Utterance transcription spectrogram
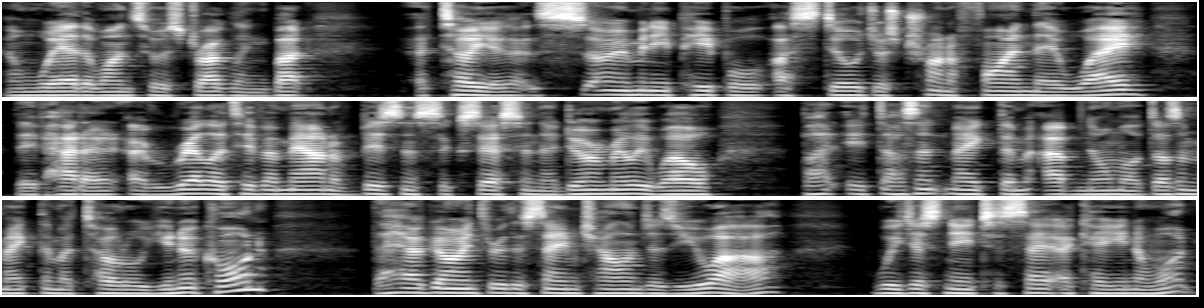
and we're the ones who are struggling. But I tell you, so many people are still just trying to find their way. They've had a, a, relative amount of business success and they're doing really well, but it doesn't make them abnormal. It doesn't make them a total unicorn. They are going through the same challenges you are. We just need to say, okay, you know what?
